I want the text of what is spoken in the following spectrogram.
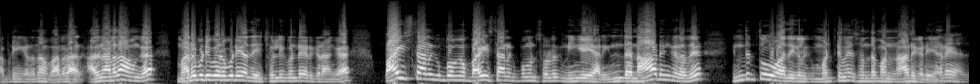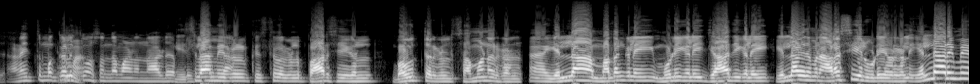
அப்படிங்கிறது தான் வரலாறு. அதனால தான் அவங்க மறுபடி மறுபடியும் அதை சொல்லிக்கொண்டே இருக்கிறாங்க. பாகிஸ்தானுக்கு போங்க பாகிஸ்தானுக்கு போங்கன்னு சொல்றது நீங்க யார்? இந்த நாடுங்கிறது இந்துத்துவவாதிகளுக்கு மட்டுமே சொந்தமான நாடு கிடையாது. அனைத்து மக்களுக்கும் சொந்தமான நாடு அப்படிங்கிறது இஸ்லாமியர்கள் கிறிஸ்தவர்கள் பார்சிகள் பௌத்தர்கள் சமணர்கள் எல்லா மதங்களை மொழிகளை ஜாதிகளை எல்லா விதமான அரசியல் உடையவர்கள் எல்லாருமே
